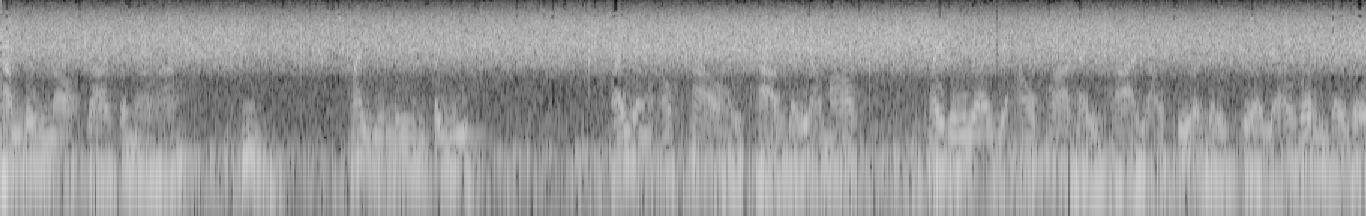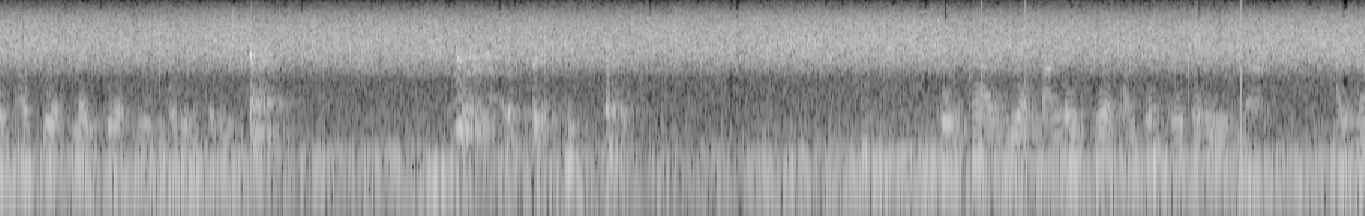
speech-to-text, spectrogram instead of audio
ทำบุญนอกศาสนา ให้อยืมมืนปีใครยังเอาข้าวให้ข้าวใดเอามาไม่รู้เลยอย่าเอาผ้าใดผ้าอย่าเอาเสื้อใดเสื้ออย่าเอาร่มใดร่มเอาเสื้อใดเสื้อยืมมืนปีถึงค่ายเลี้ยงมนุษย์ทั่วทั้งชมพูทวีปนะไอ้น้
